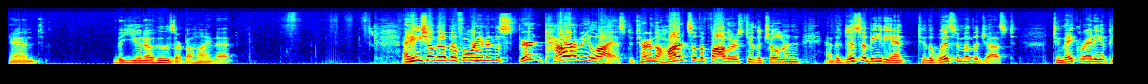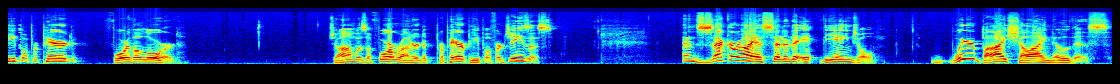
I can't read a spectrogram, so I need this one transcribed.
And the you know who's are behind that. And he shall go before him in the spirit and power of Elias to turn the hearts of the fathers to the children and the disobedient to the wisdom of the just, to make ready a people prepared for the Lord. John was a forerunner to prepare people for Jesus. And Zechariah said unto the angel, Whereby shall I know this?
